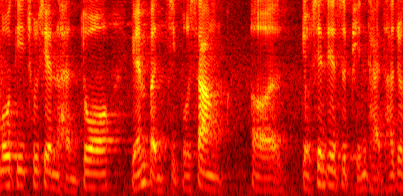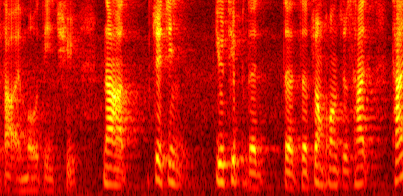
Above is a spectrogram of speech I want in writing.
MOD 出现了很多原本挤不上。呃，有线电视平台，它就到 MOD 去。那最近 YouTube 的的的状况就是它，它它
